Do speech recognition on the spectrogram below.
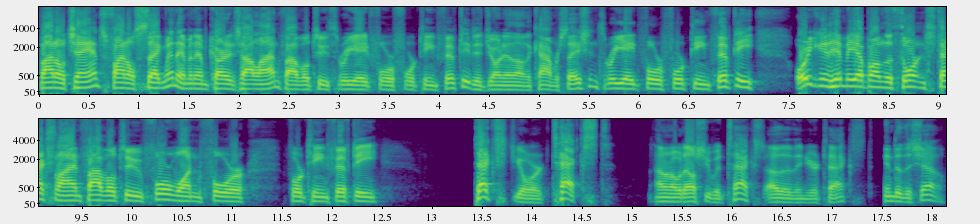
Final chance, final segment, M&M Cartage Hotline, 502-384-1450 to join in on the conversation, 384-1450. Or you can hit me up on the Thornton's text line, 502-414-1450. Text your text. I don't know what else you would text other than your text into the show.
